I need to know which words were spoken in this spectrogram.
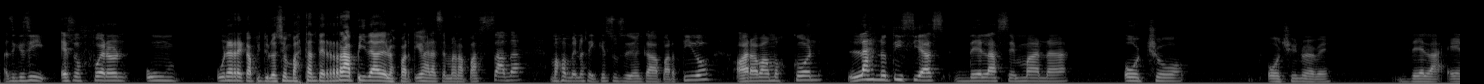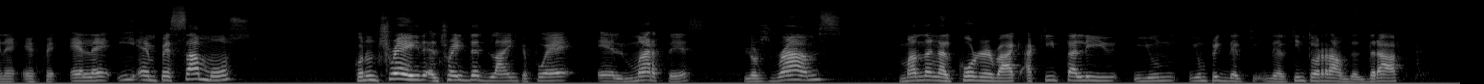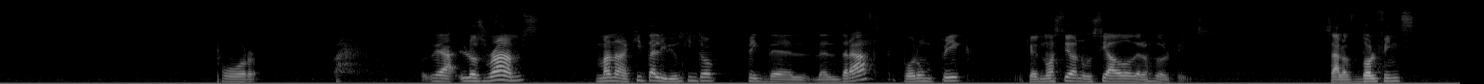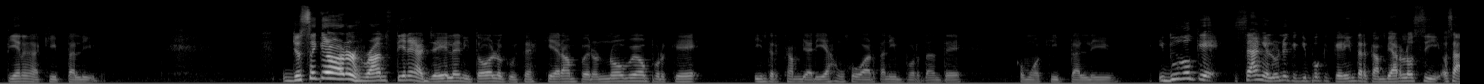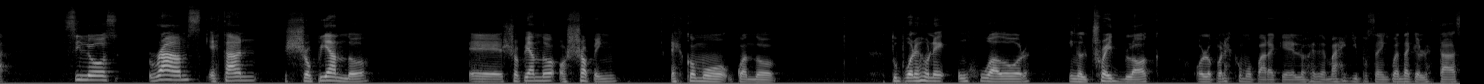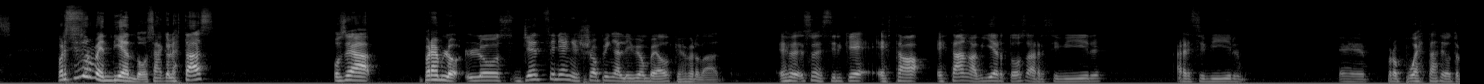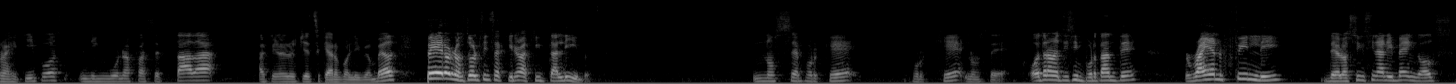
Así que sí, esos fueron un una recapitulación bastante rápida de los partidos de la semana pasada, más o menos de qué sucedió en cada partido. Ahora vamos con las noticias de la semana 8, 8 y 9 de la NFL. Y empezamos con un trade, el trade deadline que fue el martes. Los Rams mandan al cornerback Akib Talib y un, y un pick del, del quinto round del draft por o sea, los Rams mandan a Kita y un quinto pick del, draft por un pick que no ha sido anunciado de los Dolphins. O sea, los Dolphins tienen a Kip Talib. Yo sé que ahora los Rams tienen a Jalen y todo lo que ustedes quieran, pero no veo por qué intercambiarías un jugador tan importante como a Kip Talib. Y dudo que sean el único equipo que quería intercambiarlo. Si, o sea, si los Rams están shopeando eh, shopeando o shopping es como cuando tú pones un, jugador en el trade block o lo pones como para que los demás equipos se den cuenta que lo estás, por así decirlo. O sea, que lo estás... O sea, por ejemplo, los Jets tenían el shopping a Livion Bell, que es verdad. Eso es decir que estaban abiertos a recibir, a recibir eh, propuestas de otros equipos. Ninguna fue aceptada. Al final los Jets se quedaron con Livion Bell. Pero los Dolphins adquirieron a Kip Talib. No sé por qué. ¿Por qué? No sé. Otra noticia importante. Ryan Finley de los Cincinnati Bengals,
